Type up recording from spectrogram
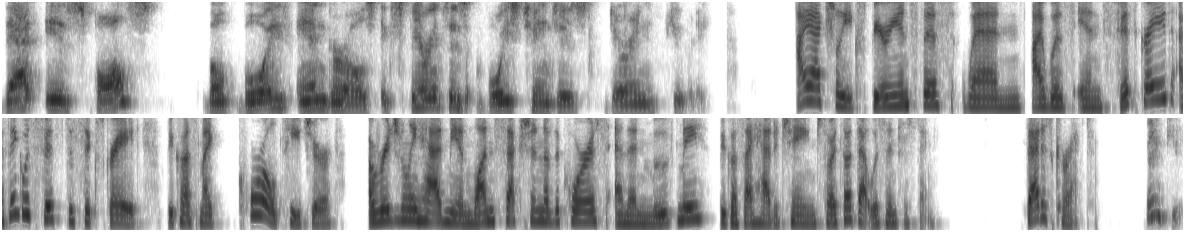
That is false. Both boys and girls experiences voice changes during puberty. I actually experienced this when I was in fifth grade. I think it was fifth to sixth grade because my choral teacher originally had me in one section of the chorus and then moved me because I had to change. So I thought that was interesting. That is correct. Thank you.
